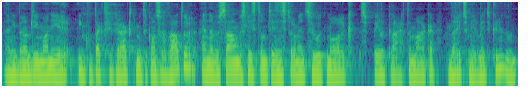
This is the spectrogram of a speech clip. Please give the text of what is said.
En ik ben op die manier in contact geraakt met de conservator en hebben we samen beslist om dit instrument zo goed mogelijk speelklaar te maken, om daar iets meer mee te kunnen doen.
